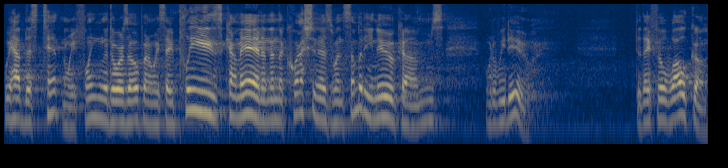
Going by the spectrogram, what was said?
We have this tent, and we fling the doors open, and we say, Please come in. And then the question is when somebody new comes, what do we do? Do they feel welcome?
